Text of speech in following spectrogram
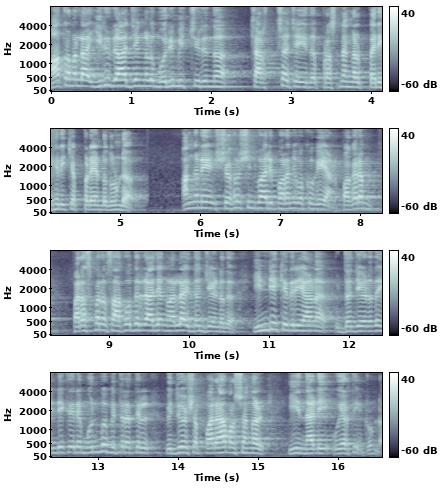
മാത്രമല്ല ഇരു രാജ്യങ്ങളും ഒരുമിച്ചിരുന്ന് ചർച്ച ചെയ്ത് പ്രശ്നങ്ങൾ പരിഹരിക്കപ്പെടേണ്ടതുണ്ട്. അങ്ങനെ ഷെഹർ ഷിൻവാരി പറഞ്ഞു വെക്കുകയാണ്. പകരം പരസ്പര സഹോദര രാജ്യങ്ങളല്ല യുദ്ധം ചെയ്യേണ്ടത്. ഇന്ത്യക്കെതിരെയാണ് യുദ്ധം ചെയ്യേണ്ടത്. ഇന്ത്യക്കെതിരെ മുൻപും ഇത്തരത്തിൽ വിദ്വേഷ പരാമർശങ്ങൾ ഈ നടി ഉയർത്തിയിട്ടുണ്ട്.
